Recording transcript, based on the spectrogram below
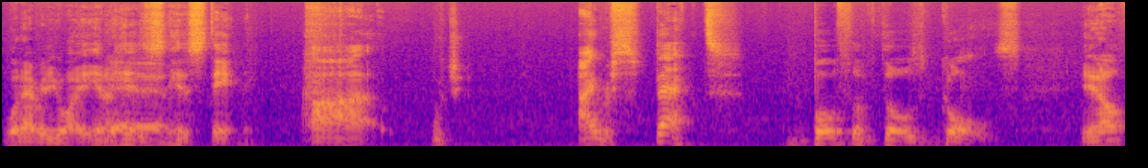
whatever you want, you know, his Yeah. his statement, uh, which I respect both of those goals. You know,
